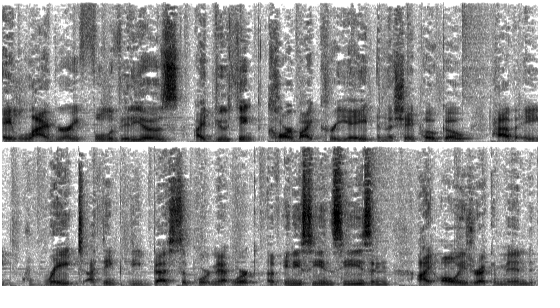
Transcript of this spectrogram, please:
a library full of videos, I do think Carbide Create and the Shapeoko have a great, I think the best support network of any CNCs, and I always recommend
